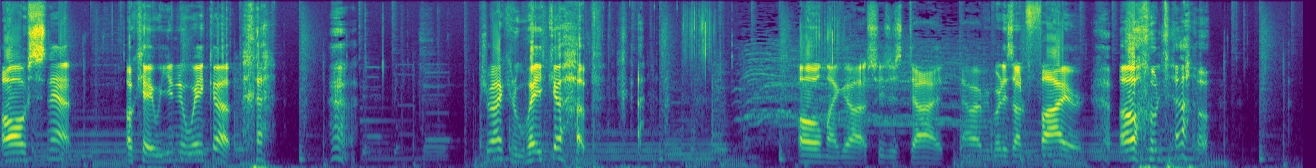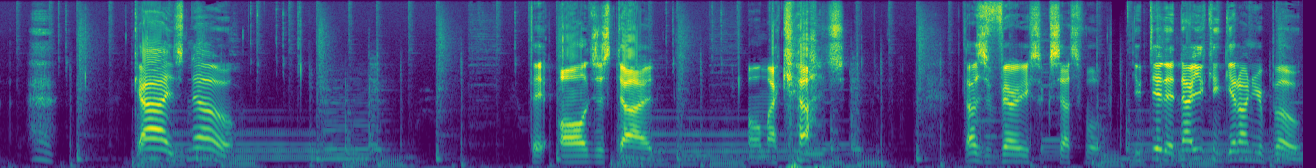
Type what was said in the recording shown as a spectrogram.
Oh snap. Okay, well you need to wake up. Dragon, wake up! oh my gosh, she just died. Now everybody's on fire. Oh no! Guys, no! They all just died. Oh my gosh. That was very successful. You did it. Now you can get on your boat.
